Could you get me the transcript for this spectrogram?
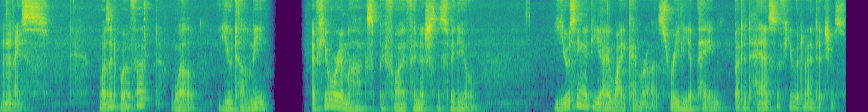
Nice. Was it worth it? Well, you tell me. A few remarks before I finish this video. Using a DIY camera is really a pain, but it has a few advantages.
